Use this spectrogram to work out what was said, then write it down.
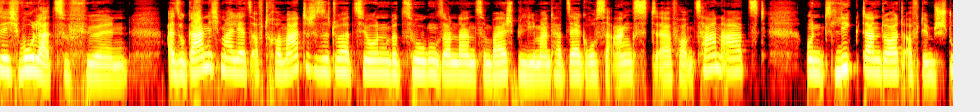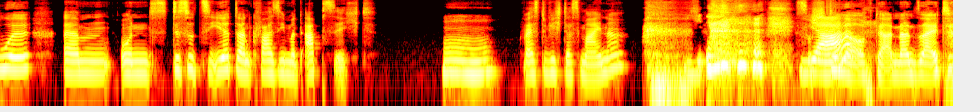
dich wohler zu fühlen. Also gar nicht mal jetzt auf traumatische Situationen bezogen, sondern zum Beispiel jemand hat sehr große Angst äh, vom Zahnarzt und liegt dann dort auf dem Stuhl ähm, und dissoziiert dann quasi mit Absicht. Mhm. Weißt du, wie ich das meine? so ja. Stille auf der anderen Seite.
